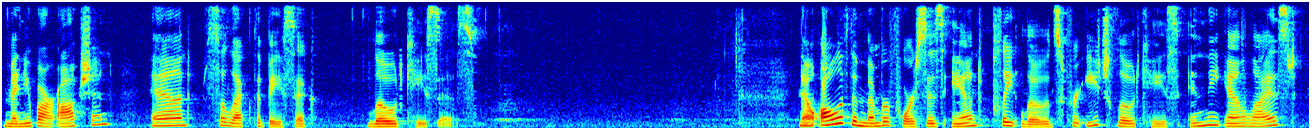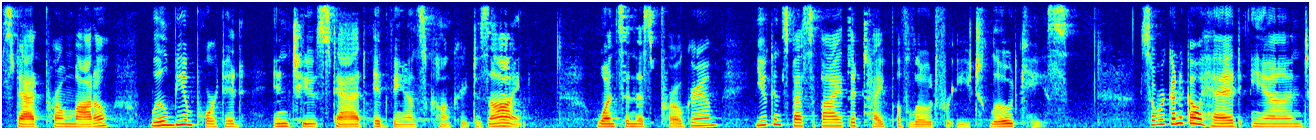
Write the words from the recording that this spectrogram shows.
menu bar option and select the basic load cases. Now all of the member forces and plate loads for each load case in the analyzed STAAD Pro model will be imported into STAAD Advanced Concrete Design. Once in this program, you can specify the type of load for each load case. So we're going to go ahead and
